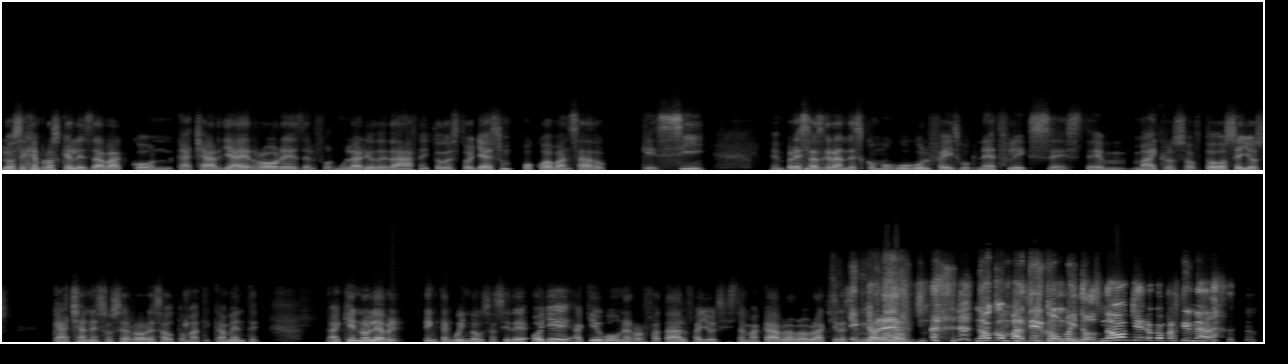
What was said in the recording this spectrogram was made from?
Los ejemplos que les daba con cachar ya errores del formulario de Daphne y todo esto ya es un poco avanzado, que sí, empresas grandes como Google, Facebook, Netflix, este, Microsoft, todos ellos cachan esos errores automáticamente. ¿A quién no le brincan Windows así de, oye, aquí hubo un error fatal, falló el sistema acá, bla, bla, bla, ¿quieres Ignorar. no compartir con Windows, no quiero compartir nada.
